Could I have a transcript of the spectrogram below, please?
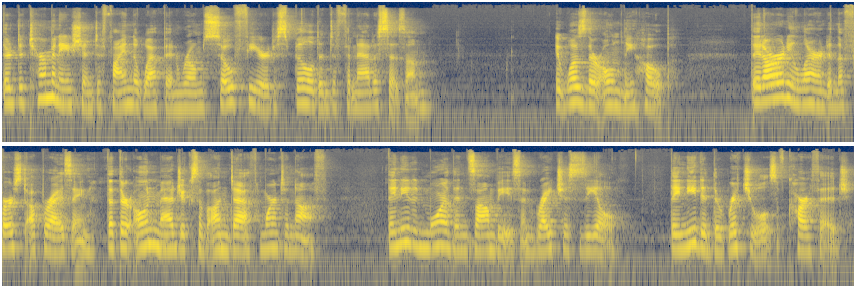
Their determination to find the weapon Rome so feared spilled into fanaticism. It was their only hope. They'd already learned in the first uprising that their own magics of undeath weren't enough. They needed more than zombies and righteous zeal. They needed the rituals of Carthage.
